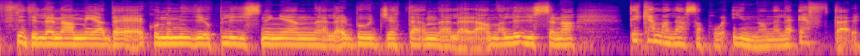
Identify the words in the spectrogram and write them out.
filerna med eh, ekonomiupplysningen eller budgeten eller analyserna. Det kan man läsa på innan eller efter.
